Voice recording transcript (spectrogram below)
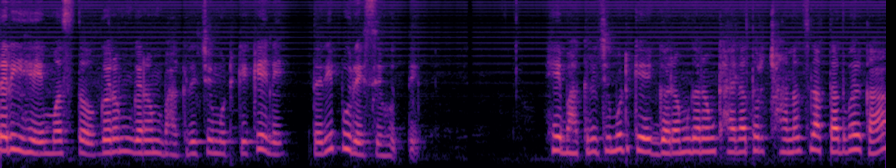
तरी हे मस्त गरम गरम भाकरीचे मुटके केले तरी पुरेसे होते. हे भाकरीचे मुटके गरम गरम खायला तर छानच लागतात बरं का?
